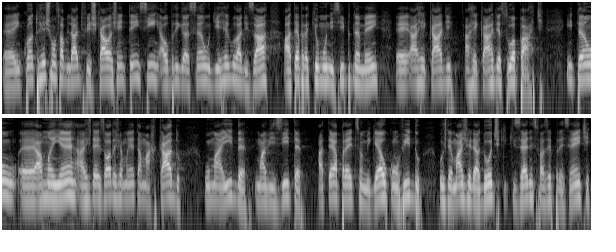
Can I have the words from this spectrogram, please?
é, enquanto responsabilidade fiscal, a gente tem sim a obrigação de regularizar, até para que o município também é, arrecade, arrecade a sua parte. Então, é, amanhã, às 10 horas da manhã, está marcado uma ida, uma visita até a Praia de São Miguel. Convido os demais vereadores que quiserem se fazer presente.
